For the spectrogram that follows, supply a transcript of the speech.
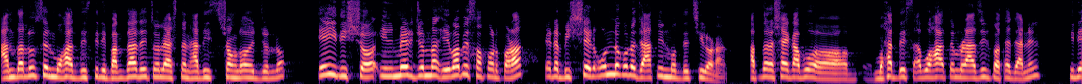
আন্দালুসের মহাদ্দিস, তিনি বাগদাদে চলে আসতেন হাদিস সংগ্রহের জন্য। এই দৃশ্য ইলমের জন্য এভাবে সফর করা, এটা বিশ্বের অন্য কোনো জাতির মধ্যে ছিল না। আপনারা শেখ আবু আহ, মহাদ্দিস আবু হাতেম রাজির কথা জানেন। তিনি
